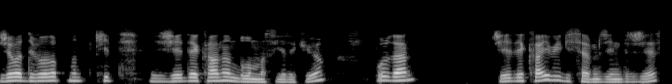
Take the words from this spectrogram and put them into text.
Java Development Kit JDK'nın bulunması gerekiyor. Buradan JDK'yı bilgisayarımıza indireceğiz.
